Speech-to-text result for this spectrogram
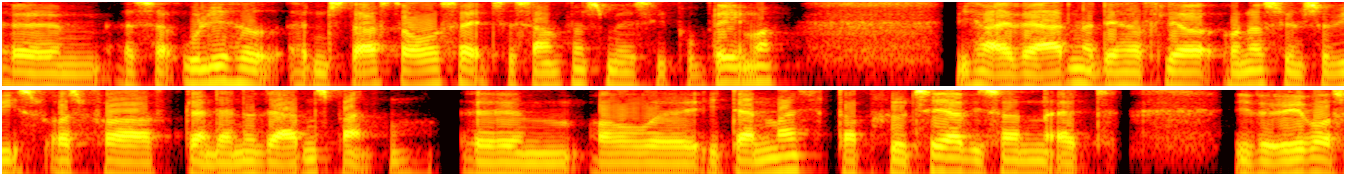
Øhm, altså ulighed er den største årsag til samfundsmæssige problemer, vi har i verden, og det har flere undersøgelser vist, også fra blandt andet Verdensbanken. Øhm, og øh, i Danmark, der prioriterer vi sådan, at vi vil øge vores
